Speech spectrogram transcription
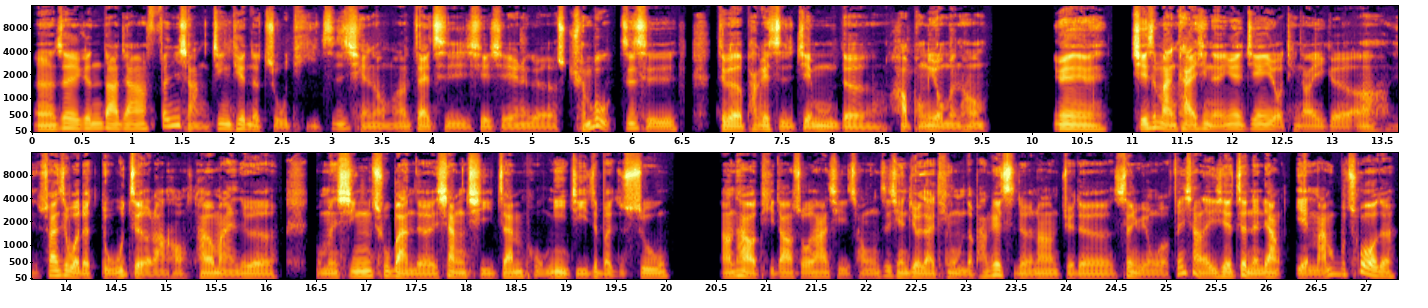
嗯，在跟大家分享今天的主题之前呢，我们要再次谢谢那个全部支持这个 p a c k a g e 节目的好朋友们，哈，因为。其实蛮开心的，因为今天有听到一个啊，算是我的读者然后他有买这个我们新出版的《象棋占卜秘籍》这本书，然后他有提到说，他其实从之前就有在听我们的 podcast 的，那觉得盛元我分享的一些正能量也蛮不错的。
